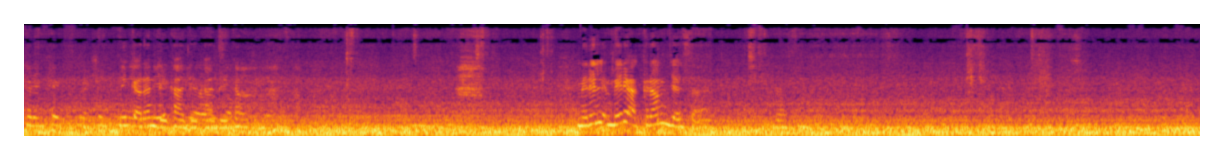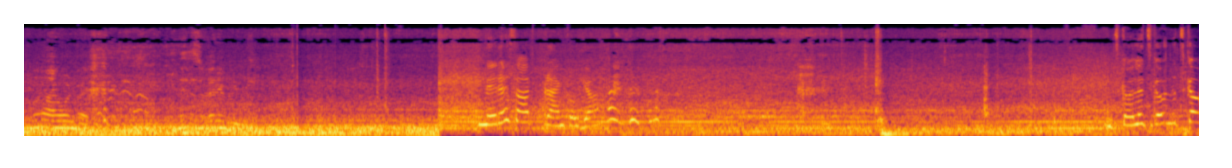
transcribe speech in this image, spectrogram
करण नहीं करण देखा देखा देखा। मेरे मेरे अकरम जैसा है. मेरे साथ प्रैंक हो गया। Let's go, let's go, let's go.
